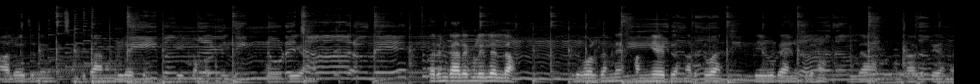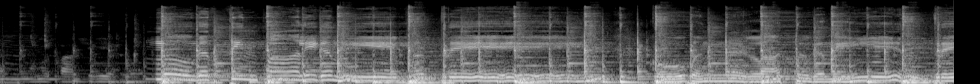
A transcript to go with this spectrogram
ആലോചനയും സംവിധാനങ്ങളിലേക്കും ഈ കമ്മിറ്റി വരും കാലങ്ങളിലെല്ലാം ഇതുപോലെ തന്നെ ഭംഗിയായിട്ട് നടത്തുവാൻ ദൈവയുടെ അനുഗ്രഹം എല്ലാം ഉണ്ടാകട്ടെ എന്ന് ഞങ്ങൾ പ്രാർത്ഥിക്കുകയാണ്. ലോകത്തിൻ പാലിക നീയേ ഭദ്രേ കോപങ്ങൾ ആറ്റുക നീയേ രുദ്രേ.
